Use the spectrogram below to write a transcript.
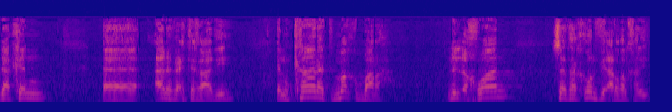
لكن أنا في اعتقادي إن كانت مقبرة للإخوان ستكون في أرض الخليج.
